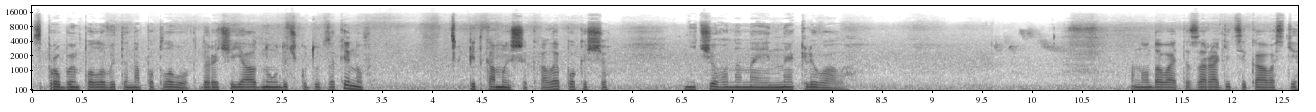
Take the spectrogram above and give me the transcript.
спробуємо половити на поплавок. До речі, я одну удочку тут закинув під камишик, але поки що нічого на неї не клювало. Ну давайте заради цікавості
